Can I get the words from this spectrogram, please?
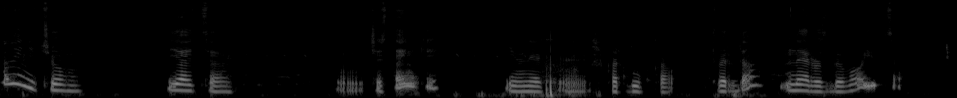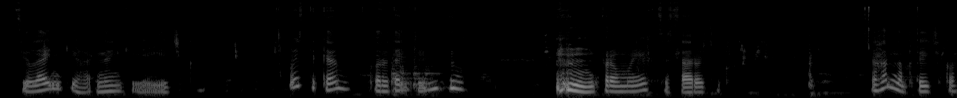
Але нічого. Яйця м, чистенькі, і в них е, шкардубка тверда, не розбиваються, ціленькі, гарненькі яєчка. Ось таке коротеньке відео про моїх цесарочок. Гарна птичка.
